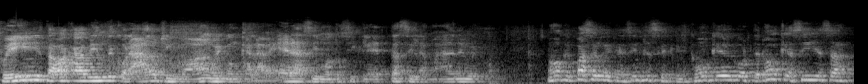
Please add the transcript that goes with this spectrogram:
Fui, estaba acá bien decorado, chingón, güey, con calaveras y motocicletas y la madre, güey. No, que pásale, que siéntese, que cómo queda el corte, no, que así, esa.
